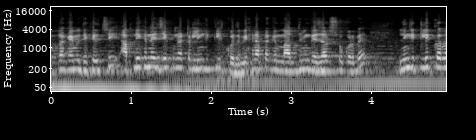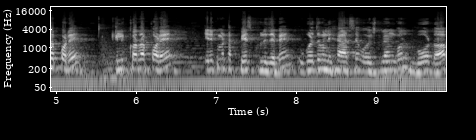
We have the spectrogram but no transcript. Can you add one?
আপনাকে আমি দেখে দিচ্ছি, আপনি এখানে যে কোনো একটা লিঙ্কে ক্লিক করে দেবেন। এখানে আপনাকে মাধ্যমিক রেজাল্ট শো করবে। লিঙ্কে ক্লিক করার পরে ক্লিক করার পরে এরকম একটা পেজ খুলে যাবে উপরে দেখুন লেখা আছে West Bengal board of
